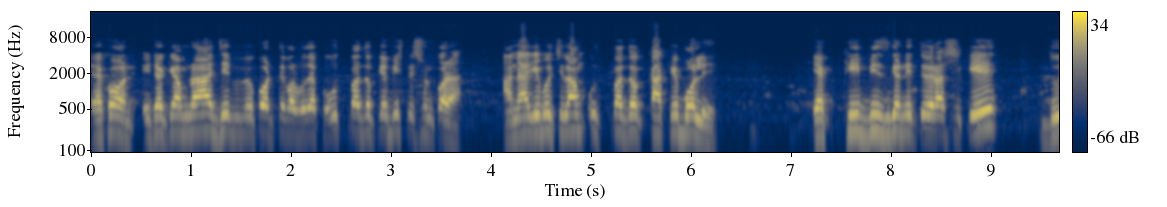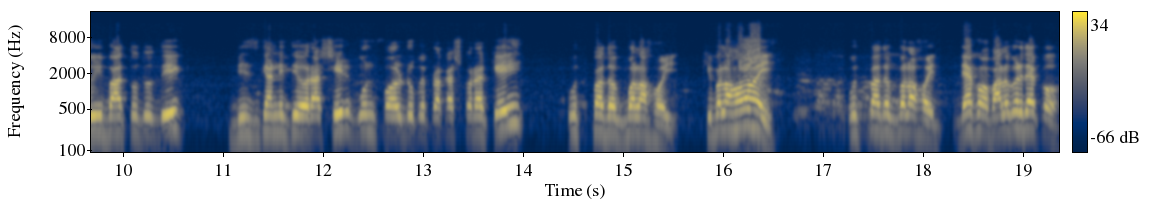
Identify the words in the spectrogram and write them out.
এখন এটাকে আমরা যেভাবে করতে পারব, দেখো, উৎপাদককে বিশ্লেষণ করা। আমি আগে বলছিলাম উৎপাদক কাকে বলে? একটি বীজগণিতীয় রাশিকে দুই বা ততোধিক বীজগণিতীয় রাশির গুণফল রূপে প্রকাশ করাকেই উৎপাদক বলা হয়। কি বলা হয়? উৎপাদক বলা হয়। দেখো, ভালো করে দেখো।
